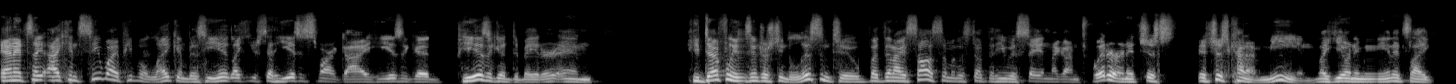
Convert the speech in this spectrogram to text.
And it's like I can see why people like him because he is like you said, he is a smart guy. He is a good he is a good debater, and he definitely is interesting to listen to. But then I saw some of the stuff that he was saying like on Twitter, and it's just it's just kind of mean. Like, you know what I mean? It's like,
